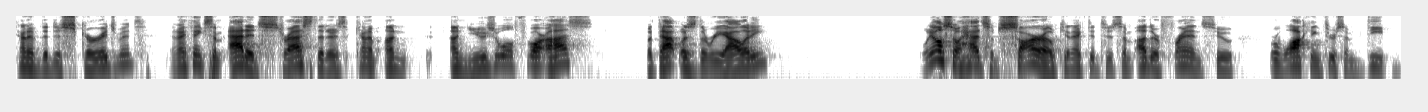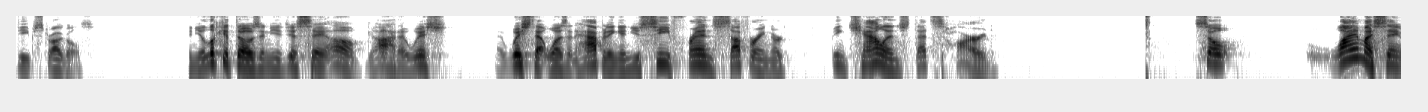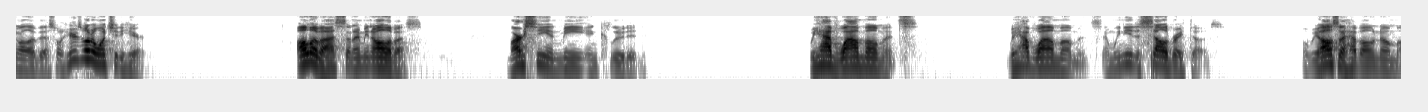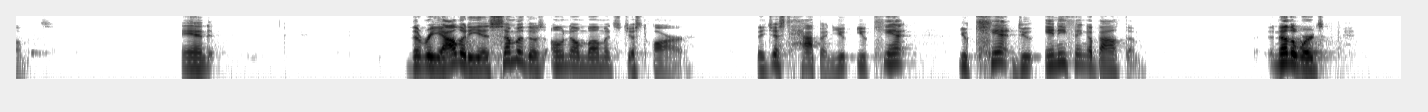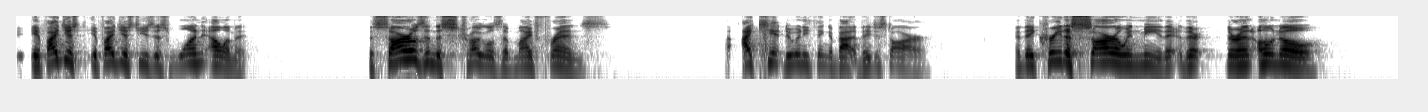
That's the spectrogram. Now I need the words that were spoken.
kind of the discouragement and I think some added stress that is kind of un, unusual for us, but that was the reality. We also had some sorrow connected to some other friends who were walking through some deep, deep struggles. And you look at those and you just say, "Oh God, I wish I wish that wasn't happening." And you see friends suffering or being challenged, that's hard. So, why am I saying all of this? Well, here's what I want you to hear. All of us, and I mean all of us, Marcy and me included, we have wow moments. We have wow moments, and we need to celebrate those. But we also have oh no moments. And the reality is, some of those oh no moments just are. They just happen. You, you, can't, you can't do anything about them. In other words, if I just if I just use this one element, the sorrows and the struggles of my friends, I can't do anything about it. They just are. And they create a sorrow in me. They're, they're, they're an oh no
